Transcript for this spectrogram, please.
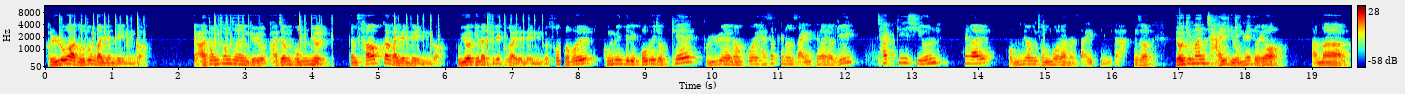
근로와 노동 관련되어 있는 거, 아동 청소년 교육, 가정 법률, 그다음 사업과 관련되어 있는 거, 부역이나 출입과 관련되어 있는 거, 소- 법을 국민들이 보기 좋게 분류해 놓고 해석해 놓은 사이트가 여기 찾기 쉬운 생활 법령 정보라는 사이트입니다. 그래서 여기만 잘 이용해도요, 아마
